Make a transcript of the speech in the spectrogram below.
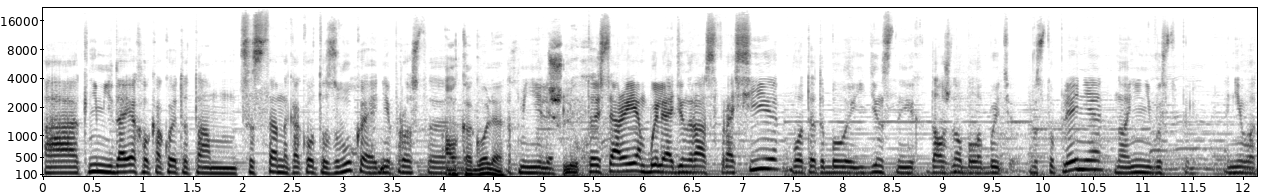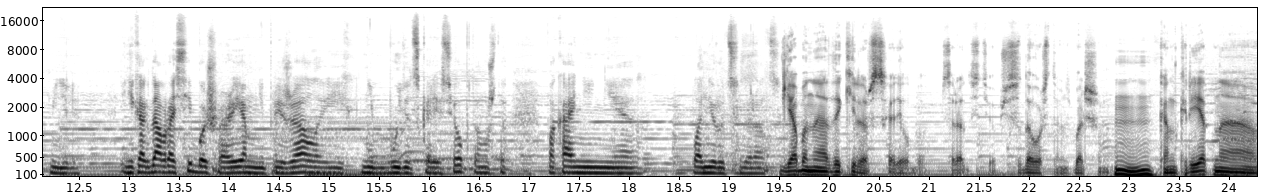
А к ним не доехал какой-то там цистерна какого-то звука, и они просто Алкоголя? отменили. Шлюх. То есть R.E.M. были один раз в России, вот это было единственное их должно было быть выступление, но они не выступили, они его отменили. И никогда в России больше R.E.M. не приезжала, и их не будет, скорее всего, потому что пока они не планируют собираться. Я бы на The Killers сходил бы с радостью, вообще с удовольствием, с большим. Мгм. Конкретно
